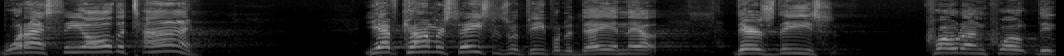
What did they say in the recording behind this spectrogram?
what I see all the time. You have conversations with people today, and there's these quote unquote the,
